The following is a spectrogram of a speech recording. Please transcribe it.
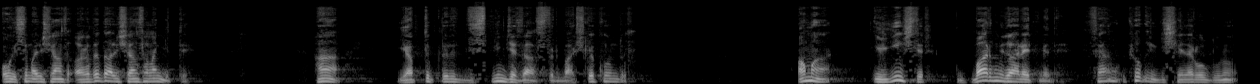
O isim Ali Şans, arada da Ali Şansalan gitti. Ha, yaptıkları disiplin cezasıdır, başka konudur. Ama ilginçtir, var müdahale etmedi. Sen çok ilginç şeyler olduğunu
